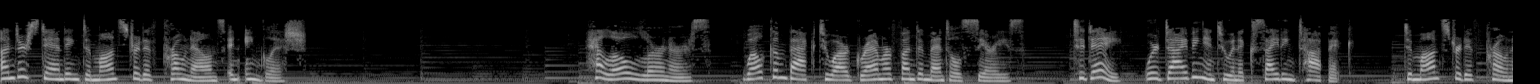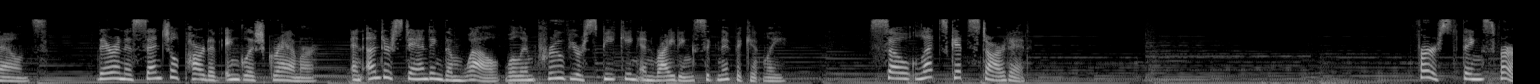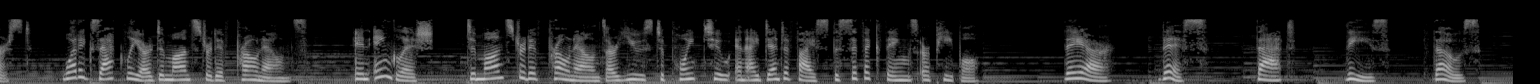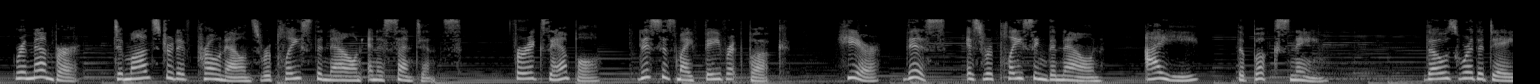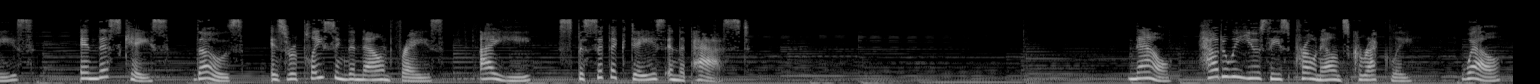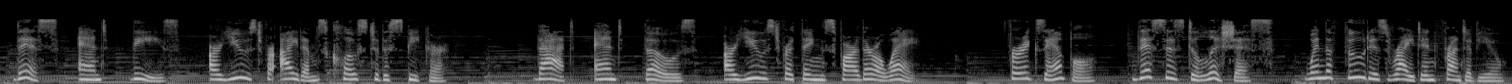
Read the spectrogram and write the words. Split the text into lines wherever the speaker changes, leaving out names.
Understanding demonstrative pronouns in English. Hello learners. Welcome back to our Grammar Fundamentals series. Today, we're diving into an exciting topic. Demonstrative pronouns. They're an essential part of English grammar, and understanding them well will improve your speaking and writing significantly. So, let's get started. First things first, what exactly are demonstrative pronouns? In English, demonstrative pronouns are used to point to and identify specific things or people. They are this, that, these, those. Remember, demonstrative pronouns replace the noun in a sentence. For example, this is my favorite book. Here, this is replacing the noun, i.e., the book's name. Those were the days. In this case, those is replacing the noun phrase, i.e., specific days in the past. Now, how do we use these pronouns correctly? Well, this and these are used for items close to the speaker. That and those are used for things farther away. For example, this is delicious when the food is right in front of you.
